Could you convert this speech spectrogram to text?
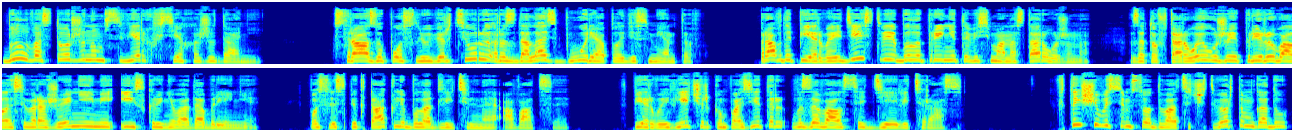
был восторженным сверх всех ожиданий. Сразу после увертюры раздалась буря аплодисментов. Правда, первое действие было принято весьма настороженно, зато второе уже прерывалось выражениями искреннего одобрения. После спектакля была длительная овация. В первый вечер композитор вызывался девять раз. В 1824 году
